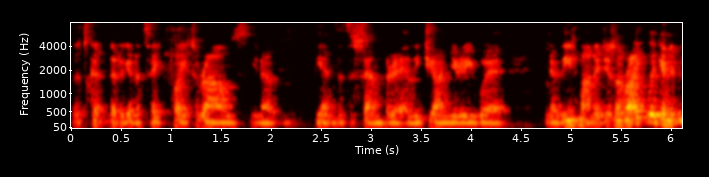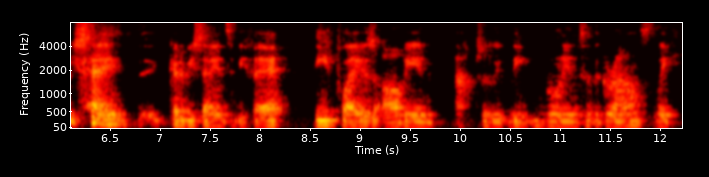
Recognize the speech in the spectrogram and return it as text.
that's that are going to take place around you know the end of December, early January, where you know these managers are rightly going to be saying going to be saying to be fair, these players are being absolutely run into the ground. Like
